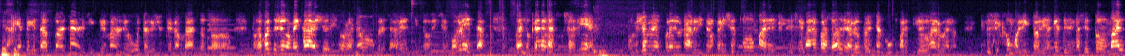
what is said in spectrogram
La gente que está en falta en el sistema no le gusta que yo esté nombrando todo. Porque aparte yo no me callo, digo los nombres a ver si todo se molesta. Bueno, que hagan las cosas bien. Porque yo creo por ahí un árbitro que hizo todo mal el fin de semana pasado y ahora lo premian con un partido bárbaro. Entonces, ¿cómo es la historia? Que tiene que hacer todo mal,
